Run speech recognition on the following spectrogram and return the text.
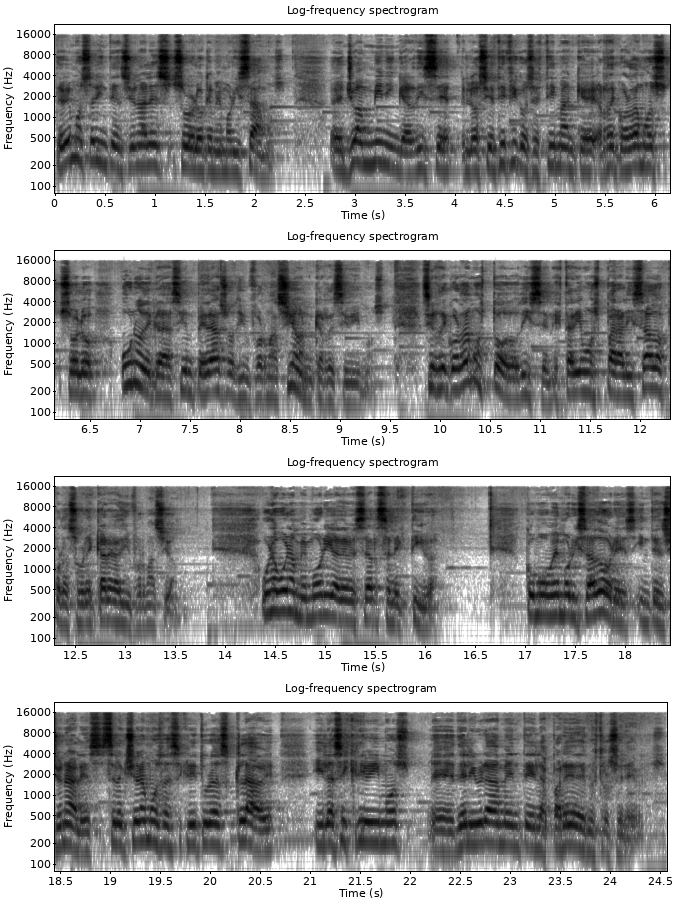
Debemos ser intencionales sobre lo que memorizamos. Eh, Joan Mininger dice, los científicos estiman que recordamos solo uno de cada 100 pedazos de información que recibimos. Si recordamos todo, dicen, estaríamos paralizados por la sobrecarga de información. Una buena memoria debe ser selectiva. Como memorizadores intencionales, seleccionamos las escrituras clave y las escribimos eh, deliberadamente en las paredes de nuestros cerebros.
